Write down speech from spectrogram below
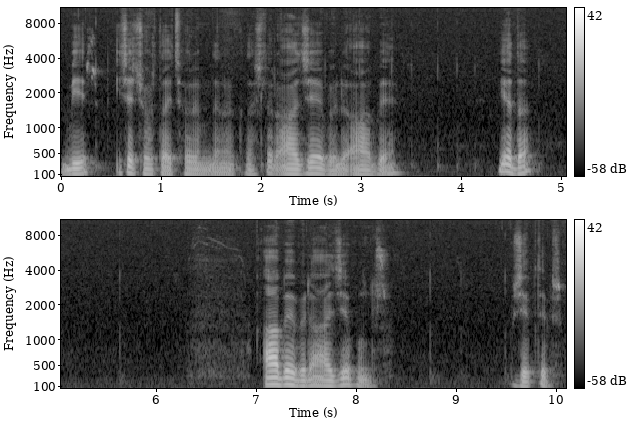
Bir iç açıortay teoreminden arkadaşlar AC bölü AB ya da AB bölü AC bulunur. Bu cepte bir.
